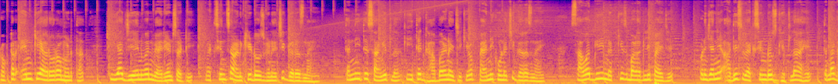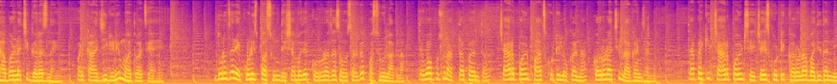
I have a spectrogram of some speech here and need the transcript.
डॉक्टर एन के अरोरा म्हणतात की या जे एन वन व्हॅरियंटसाठी वॅक्सिनचा आणखी डोस घेण्याची गरज नाही. त्यांनी इथे सांगितलं की इथे घाबरण्याची किंवा पॅनिक होण्याची गरज नाही. सावधगिरी नक्कीच बाळगली पाहिजे पण ज्यांनी आधीच वॅक्सिन डोस घेतला आहे त्यांना घाबरण्याची गरज नाही पण काळजी घेणे महत्त्वाचे आहे. दोन हजार एकोणीसपासून देशामध्ये कोरोनाचा संसर्ग पसरू लागला. तेव्हापासून आत्तापर्यंत चार पॉईंट पाच कोटी लोकांना कोरोनाची लागण झाली. त्यापैकी चार पॉईंट सेहेचाळीस कोटी करोनाबाधितांनी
